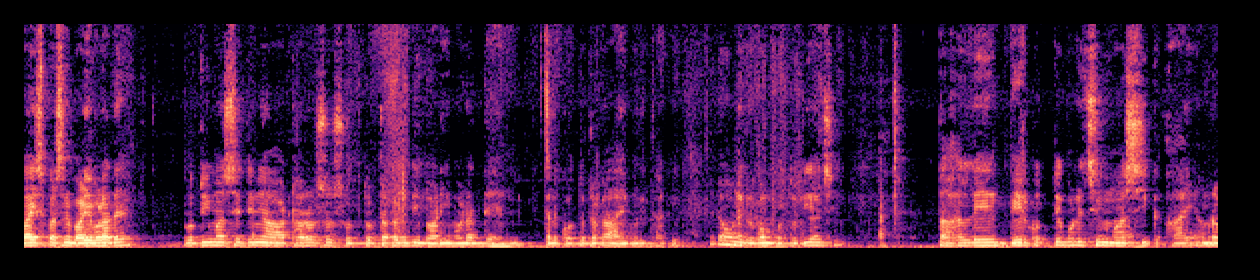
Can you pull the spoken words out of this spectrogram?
বাইশ পার্সেন্ট বাড়ি ভাড়া দেয়। প্রতি মাসে তিনি আঠারোশো সত্তর টাকা যদি বাড়ি ভাড়া দেন, তাহলে কত টাকা আয় করে থাকে? এটা অনেক রকম পদ্ধতি আছে। তাহলে বের করতে বলেছে মাসিক আয়, আমরা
